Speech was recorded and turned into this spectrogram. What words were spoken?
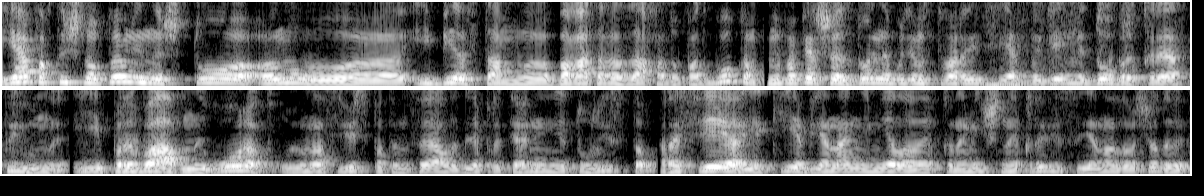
я фактычна ўпэўнены что ну і без там багатага захаду под бокам мы па-першае здольны будзем стварыць як бы вельмі добры крэатыўны і прывабны горад у нас ёсць патэнцыялы для прыцягнення турыстаў Расія якія б яна не мела эканамічныя крызісы яна заўсёды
